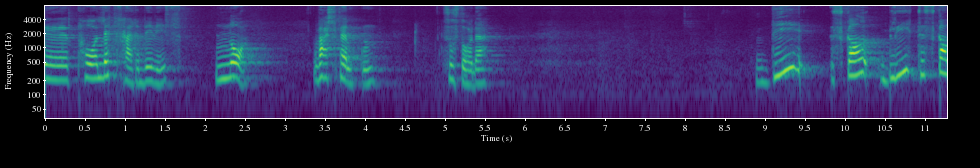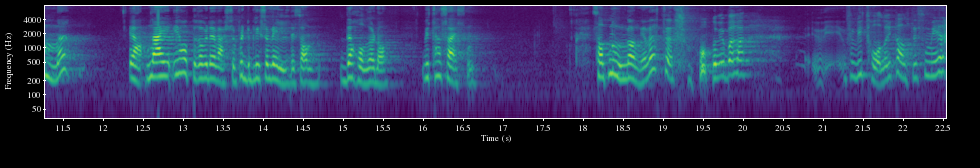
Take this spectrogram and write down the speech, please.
Eh, på lettferdig vis. Nå, vers 15, så står det De skal bli til skamme. Ja, nei, vi hopper over det verset, for det blir så veldig sånn. Det holder nå. Vi tar 16. Sånn noen ganger, vet du, så må vi bare For vi tåler ikke alltid så mye.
